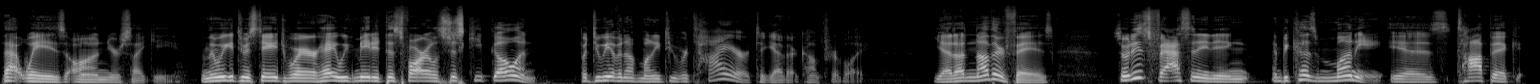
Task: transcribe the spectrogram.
that weighs on your psyche. And then we get to a stage where, hey, we've made it this far. Let's just keep going. But do we have enough money to retire together comfortably? Yet another phase. So it is fascinating. And because money is topic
